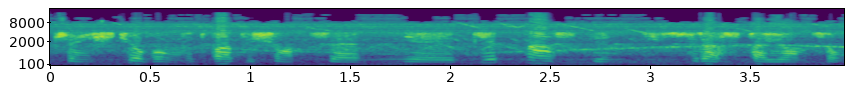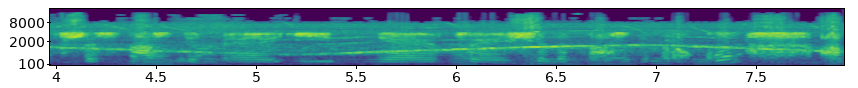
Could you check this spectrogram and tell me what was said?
częściową w 2015 i wzrastającą w 16 e, i e, w 17 roku, a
